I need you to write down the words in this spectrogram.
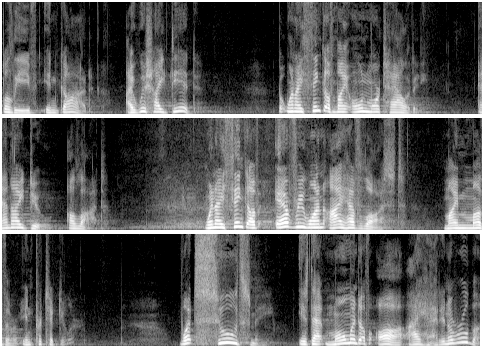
believe in God. I wish I did. But when I think of my own mortality, and I do a lot, when I think of everyone I have lost, my mother in particular, what soothes me is that moment of awe I had in Aruba.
